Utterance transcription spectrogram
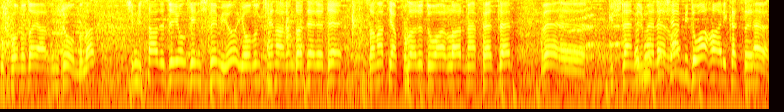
bu konuda yardımcı oldular. Şimdi sadece yol genişlemiyor. Yolun kenarında derede sanat yapıları, duvarlar, menfezler ve e, Ve güçlendirmeler var. muhteşem bir doğa harikası. Evet.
